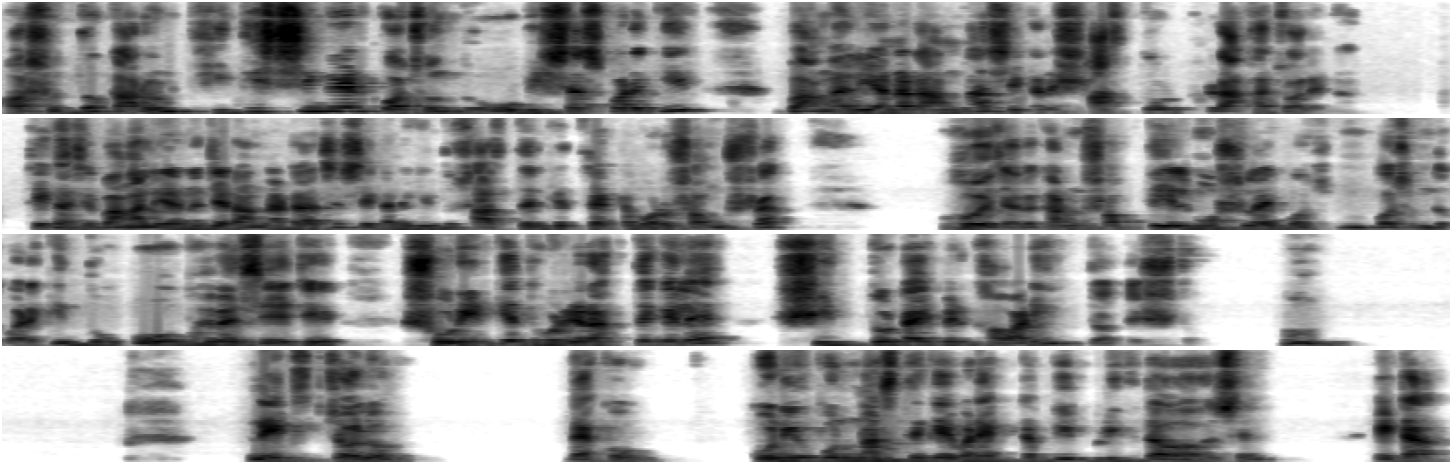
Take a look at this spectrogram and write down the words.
অশুদ্ধ কারণ ক্ষিতিশ সিং এর পছন্দ। ও বিশ্বাস করে কি? বাঙালিয়ানা রান্না সেখানে স্বাস্থ্য রাখা চলে না। ঠিক আছে? বাঙালিয়ানা যে রান্নাটা আছে, সেখানে কিন্তু স্বাস্থ্যের ক্ষেত্রে একটা বড় সমস্যা হয়ে যাবে। কারণ সব তেল মশলাই পছ- পছন্দ করে। কিন্তু ও ভেবেছে যে শরীরকে ধরে রাখতে গেলে সিদ্ধ টাইপের খাবারই যথেষ্ট। হুম? নেক্সট চলো। দেখো কোনি উপন্যাস থেকে এবার একটা বিবৃতি দেওয়া হয়েছে। এটা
